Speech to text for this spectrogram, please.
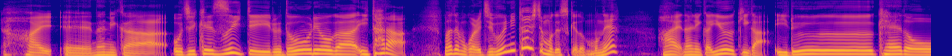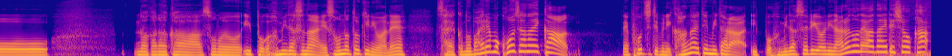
はい、えー何かおじけづいている同僚がいたら、まあでもこれ自分に対してもですけどもね。はい、何か勇気がいるけど、なかなかその一歩が踏み出せない。そんな時にはね、最悪の場合でもこうじゃないか。ね、ポジティブに考えてみたら一歩踏み出せるようになるのではないでしょうか。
